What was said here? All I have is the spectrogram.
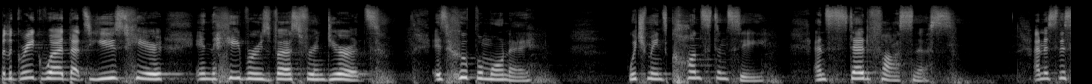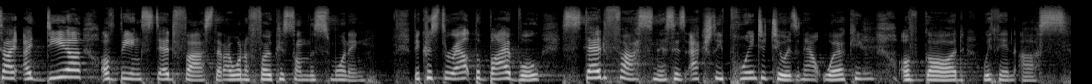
But the Greek word that's used here in the Hebrews verse for endurance is hupomone, which means constancy and steadfastness. And it's this idea of being steadfast that I want to focus on this morning. Because throughout the Bible, steadfastness is actually pointed to as an outworking of God within us.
